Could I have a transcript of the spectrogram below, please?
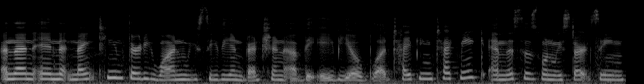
And then in 1931, we see the invention of the ABO blood typing technique. And this is when we start seeing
